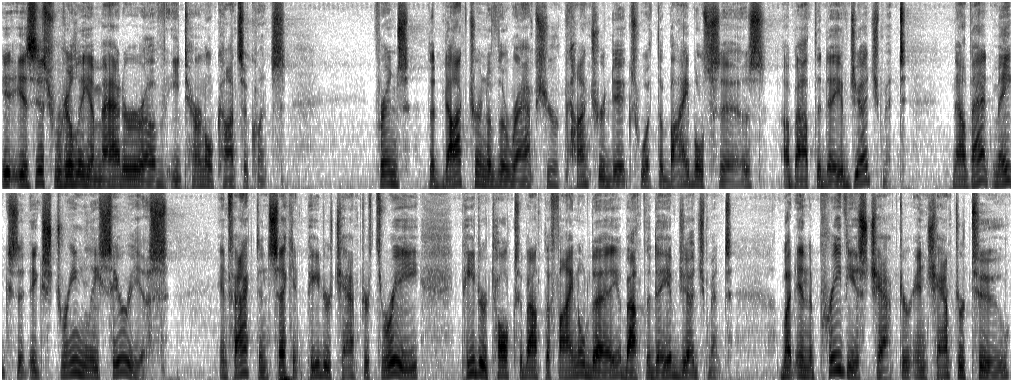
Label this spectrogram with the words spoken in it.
Is this really a matter of eternal consequence? Friends, the doctrine of the rapture contradicts what the Bible says about the day of judgment. Now that makes it extremely serious. In fact, in 2 Peter chapter 3, Peter talks about the final day, about the day of judgment. But in the previous chapter, in chapter 2,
